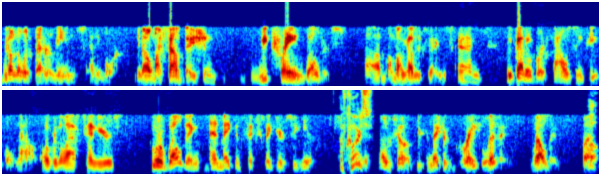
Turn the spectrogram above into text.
we don't know what better means anymore. You know, my foundation, we train welders, um, among other things, and we've got over a thousand people now over the last ten years who are welding and making six figures a year. Of course. It's no joke. You can make a great living welding. But Oh.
